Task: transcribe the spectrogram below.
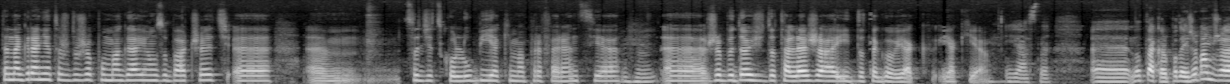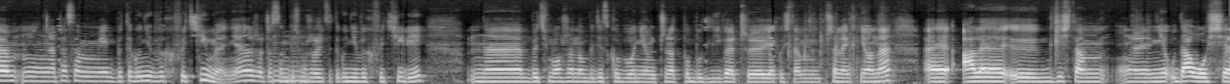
Te nagrania też dużo pomagają zobaczyć, e, co dziecko lubi, jakie ma preferencje, Mhm. e, żeby dojść do talerza i do tego, jak, jak je. Jasne. E, No tak, ale podejrzewam, że mm, czasem jakby tego nie wychwycimy, nie? Że czasem być Mhm. może rodzice tego nie wychwycili. E, Być może no, by dziecko było, nie wiem, czy nadpobudliwe, czy jakoś tam przelęknione, ale y, gdzieś tam nie udało się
